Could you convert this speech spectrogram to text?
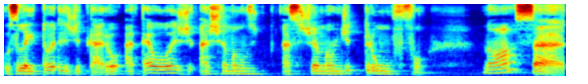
Os leitores de tarô até hoje as chamam, as chamam de trunfo. Nossa,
